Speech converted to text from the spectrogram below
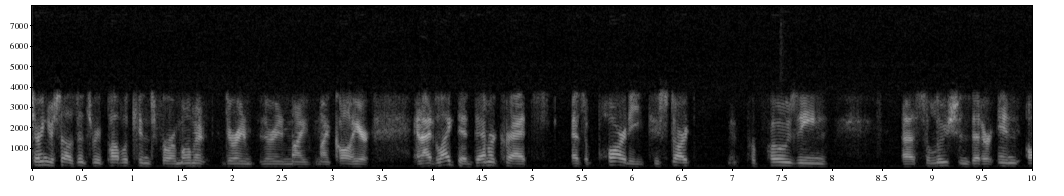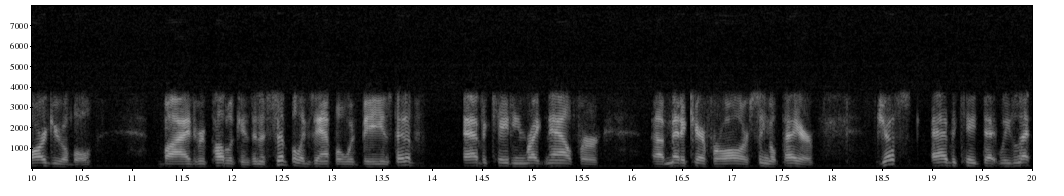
turn yourselves into Republicans for a moment during during my, my call here, and I'd like the Democrats as a party to start proposing uh, solutions that are inarguable by the Republicans. And a simple example would be instead of advocating right now for uh, Medicare for all or single payer, just advocate that we let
